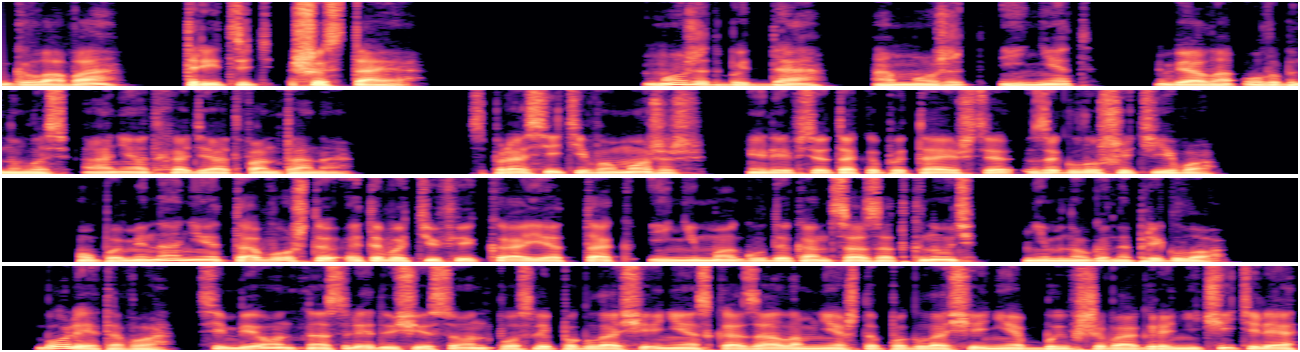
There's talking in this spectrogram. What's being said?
Глава 36. «Может быть, да, а может и нет», — вяло улыбнулась Аня, отходя от фонтана. «Спросить его можешь? Или все так и пытаешься заглушить его?» Упоминание того, что этого тюфика я так и не могу до конца заткнуть, немного напрягло. Более того, симбионт на следующий сон после поглощения сказала мне, что поглощение бывшего ограничителя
